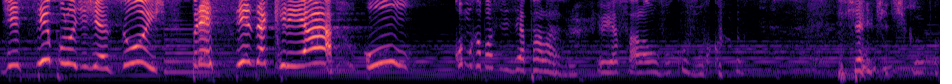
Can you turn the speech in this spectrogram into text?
Discípulo de Jesus precisa criar um como que eu posso dizer a palavra? Eu ia falar um vucu-vucu. Gente, desculpa.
